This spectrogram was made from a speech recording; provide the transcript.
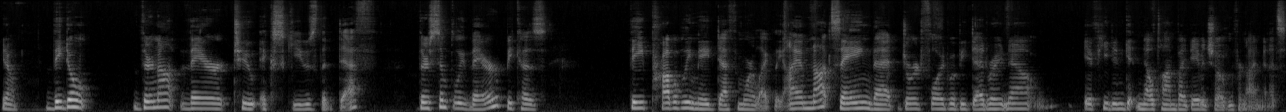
you know, they don't, they're not there to excuse the death. They're simply there because they probably made death more likely. I am not saying that George Floyd would be dead right now if he didn't get knelt on by David Chauvin for nine minutes.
